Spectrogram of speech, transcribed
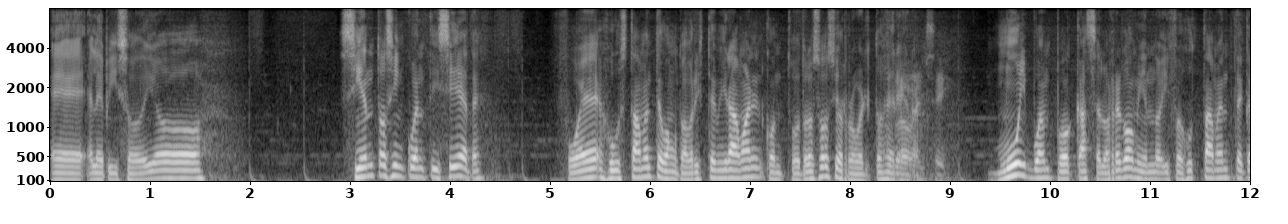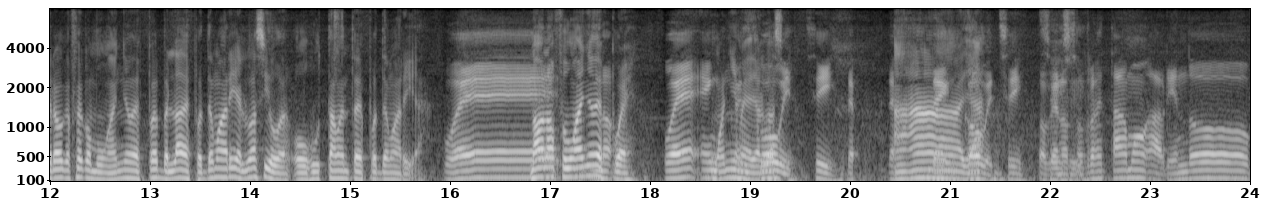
eh, el episodio 157 fue justamente cuando tú abriste Miramar con tu otro socio, Roberto vez. Herrera. Robert, sí. Muy buen podcast, se lo recomiendo. Y fue justamente, creo que fue como un año después, ¿verdad? Después de María, algo así, o, o justamente después de María. Fue. No, no, fue un año no, después. Fue en, Un año y medio, COVID, así. sí. De, de- Ah, de ya. COVID, sí. Porque Sí, sí. nosotros estábamos abriendo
